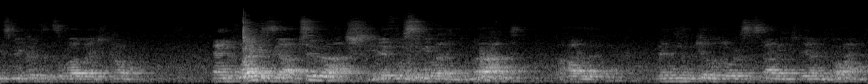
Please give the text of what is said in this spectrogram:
is because it's a low-wage economy. And if wages go up too much, therefore stimulating demand at a high level, then the maquiladoras are starting to be undermined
